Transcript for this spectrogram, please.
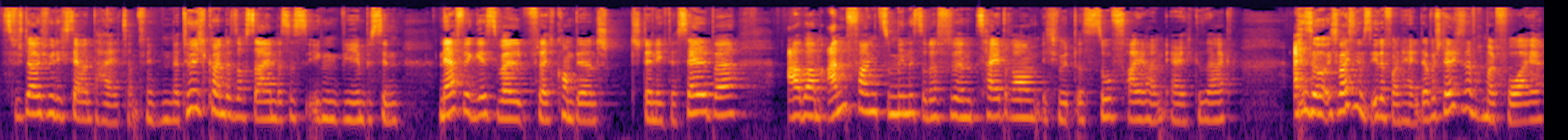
Das, glaube ich, würde ich sehr unterhaltsam finden. Natürlich könnte es auch sein, dass es irgendwie ein bisschen nervig ist, weil vielleicht kommt ja dann ständig dasselbe. Aber am Anfang zumindest oder für einen Zeitraum, ich würde das so feiern, ehrlich gesagt. Also, ich weiß nicht, was ihr davon hält, aber stellt euch das einfach mal vor. Ja.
